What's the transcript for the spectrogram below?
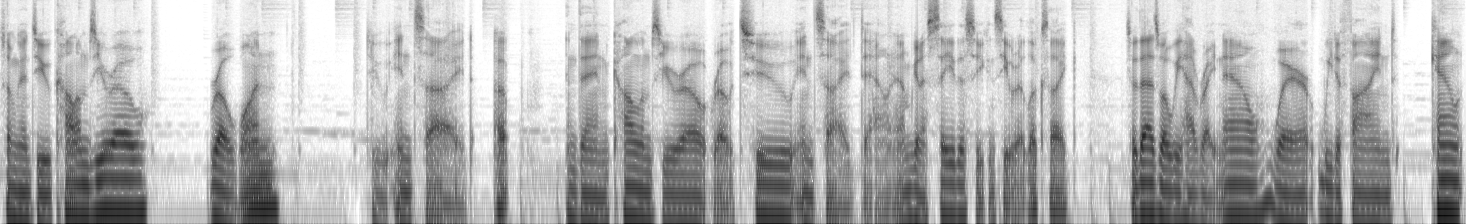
So I'm going to do column zero, row one, do inside up, and then column zero, row two, inside down. And I'm going to save this so you can see what it looks like. So that's what we have right now, where we defined count,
